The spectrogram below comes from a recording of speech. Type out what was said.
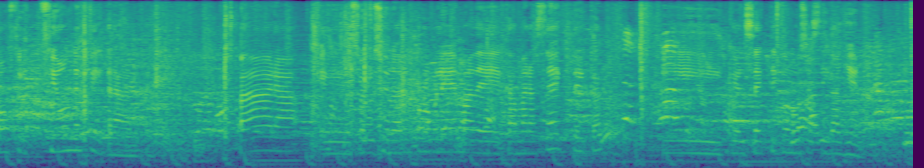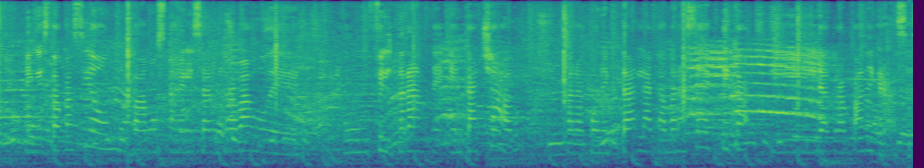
construcción de filtrantes para eh, solucionar el problema de cámara séptica y que el séptico no se siga llenando. En esta ocasión vamos a realizar un trabajo de un filtrante encachado para conectar la cámara séptica y la trampa de grasa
